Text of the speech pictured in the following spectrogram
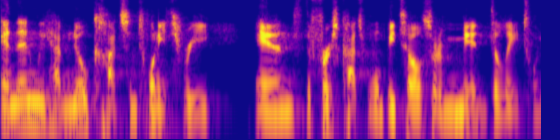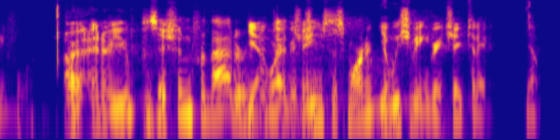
And then we have no cuts in 23, and the first cuts won't be till sort of mid to late 24. Are, and are you positioned for that, or Yeah, did that change this morning? Yeah, we should be in great shape today. Yep.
